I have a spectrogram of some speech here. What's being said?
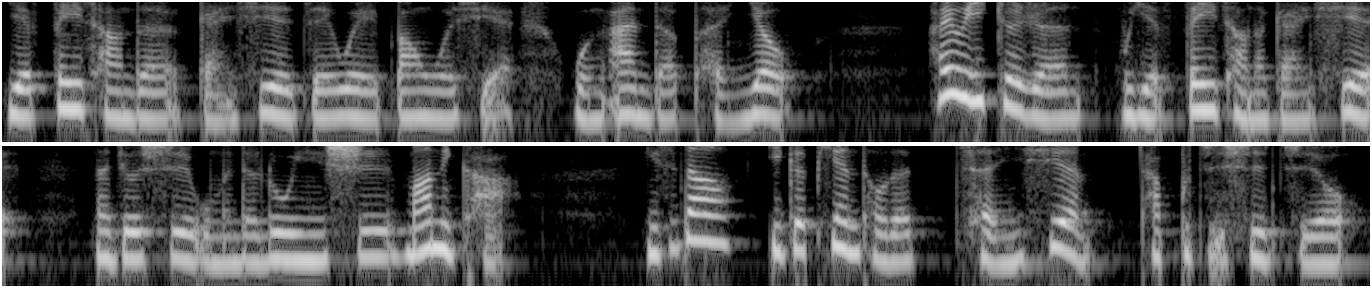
也非常的感谢这位帮我写文案的朋友。还有一个人，我也非常的感谢。那就是我们的录音师 Monica。你知道，一个片头的呈现，它不只是只有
